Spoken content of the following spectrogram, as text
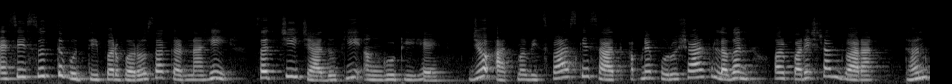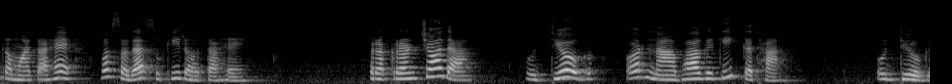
ऐसी शुद्ध बुद्धि पर भरोसा करना ही सच्ची जादू की अंगूठी है, जो आत्मविश्वास के साथ अपने पुरुषार्थ, लगन और परिश्रम द्वारा धन कमाता है, वह सदा सुखी रहता है। प्रकरण चौदह, उद्योग और नाभाग की कथा। उद्योग,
